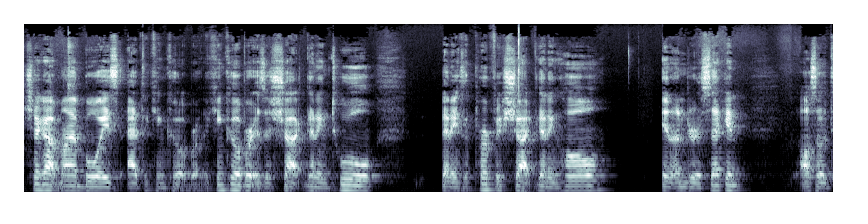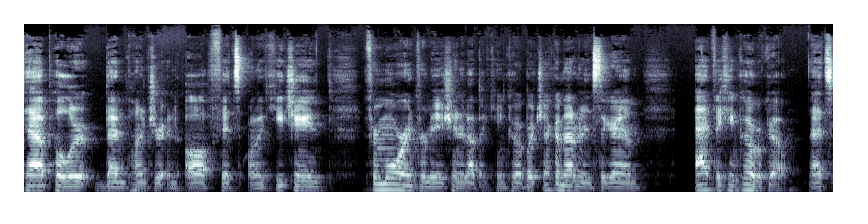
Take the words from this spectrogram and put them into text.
Check out my boys at the King Cobra. The King Cobra is a shotgunning tool that makes a perfect shotgunning hole in under a second. Also, a tab puller, bend puncher, and all fits on a keychain. For more information about the King Cobra, check them out on Instagram at the King Cobra Co. That's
